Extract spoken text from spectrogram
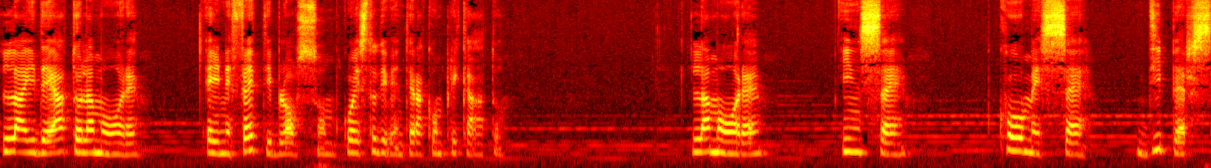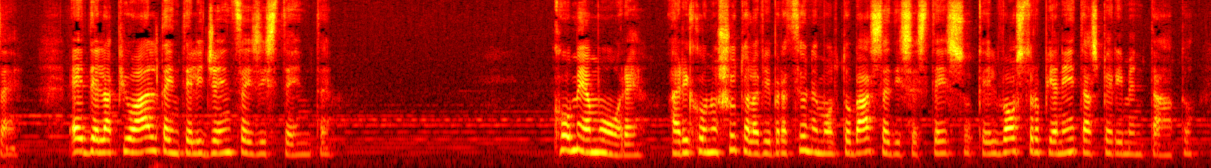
L'ha ideato l'amore e in effetti Blossom questo diventerà complicato. L'amore in sé, come sé, di per sé, è della più alta intelligenza esistente. Come amore ha riconosciuto la vibrazione molto bassa di se stesso che il vostro pianeta ha sperimentato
